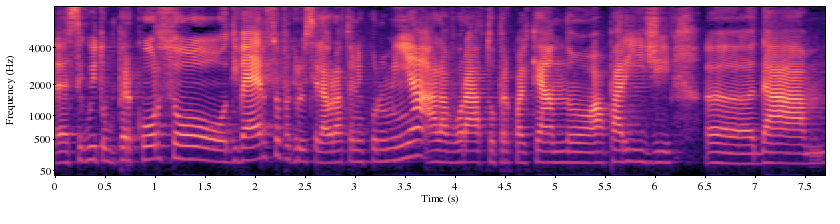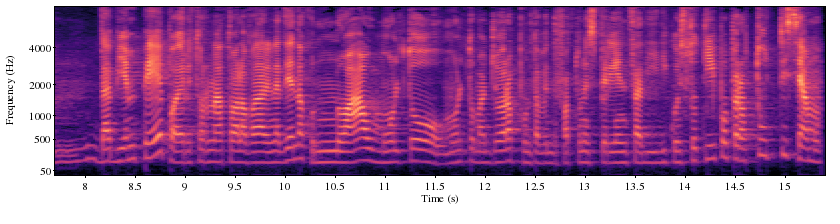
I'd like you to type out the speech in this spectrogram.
eh, seguito un percorso diverso perché lui si è laureato in economia, ha lavorato per qualche anno a Parigi eh, da, da BNP, poi è ritornato a lavorare in azienda con un know-how molto, molto maggiore appunto avendo fatto un'esperienza di, di questo tipo, però tutti siamo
